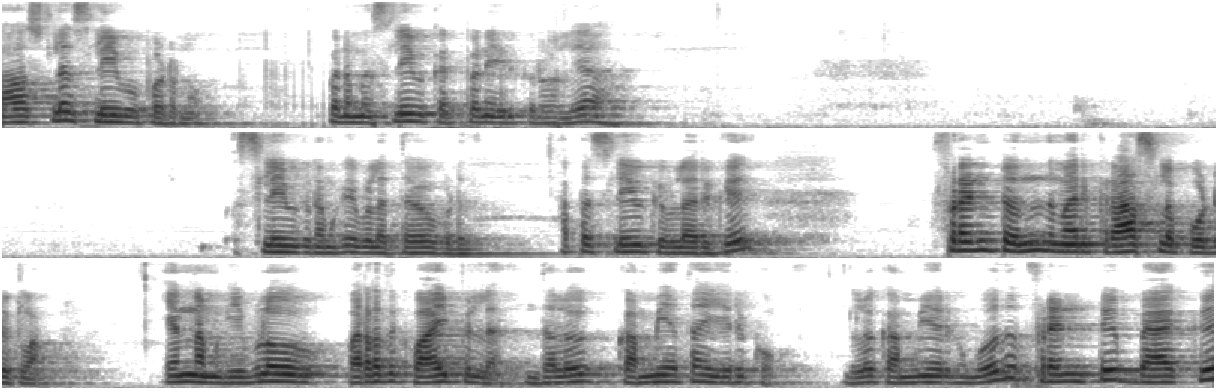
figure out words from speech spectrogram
லாஸ்ட்டில் ஸ்லீவ் போடணும். இப்போ நம்ம ஸ்லீவ் கட் பண்ணியிருக்கிறோம் இல்லையா? ஸ்லீவுக்கு நமக்கு இவ்வளோ தேவைப்படுது. அப்போ ஸ்லீவுக்கு இவ்வளோ இருக்குது ஃப்ரண்ட் வந்து இந்த மாதிரி கிராஸில் போட்டுக்கலாம். ஏன்னா நமக்கு இவ்வளோ வர்றதுக்கு வாய்ப்பு இல்லை இந்தளவுக்கு கம்மியாக தான் இருக்கும். இந்தளவுக்கு கம்மியாக இருக்கும்போது ஃப்ரண்ட்டு பேக்கு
